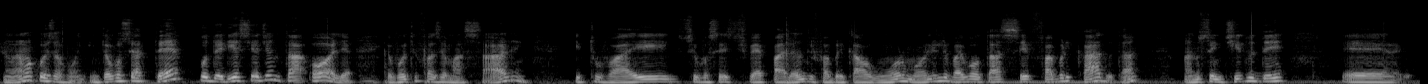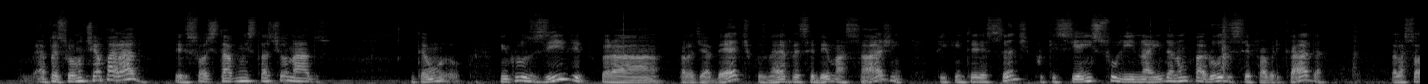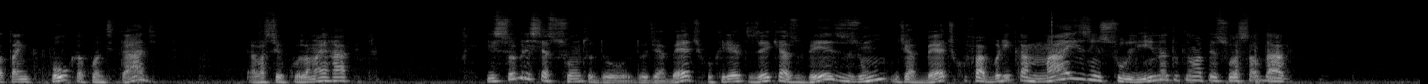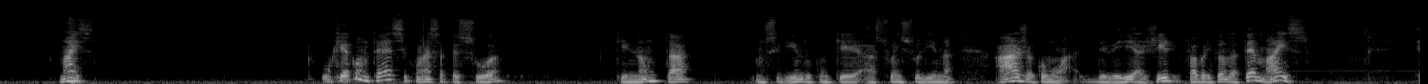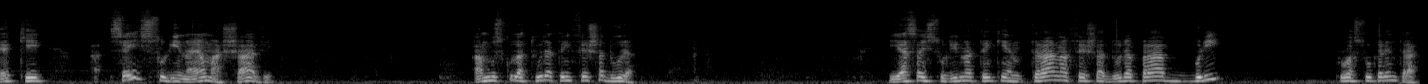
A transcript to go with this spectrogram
Não é uma coisa ruim. Então você até poderia se adiantar. Olha, eu vou te fazer massagem e tu vai, se você estiver parando de fabricar algum hormônio, ele vai voltar a ser fabricado, tá? Mas no sentido de é, a pessoa não tinha parado, eles só estavam estacionados. Então, inclusive para diabéticos, né, receber massagem fica interessante, porque se a insulina ainda não parou de ser fabricada, ela só está em pouca quantidade, ela circula mais rápido. E sobre esse assunto do, do diabético, queria dizer que às vezes um diabético fabrica mais insulina do que uma pessoa saudável. Mais. O que acontece com essa pessoa que não está conseguindo com que a sua insulina haja como deveria agir, fabricando até mais, é que se a insulina é uma chave, a musculatura tem fechadura. E essa insulina tem que entrar na fechadura para abrir para o açúcar entrar.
